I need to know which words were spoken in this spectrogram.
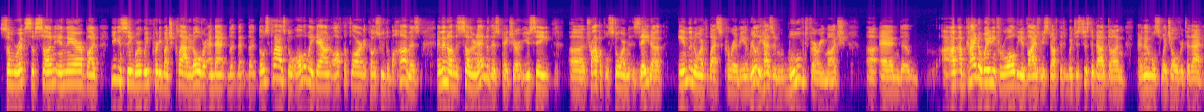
some rips of sun in there, but you can see where we've pretty much clouded over, and that, that, that, those clouds go all the way down off the Florida coast through the Bahamas, and then on the southern end of this picture, you see uh, tropical storm Zeta in the Northwest Caribbean, really hasn't moved very much. Uh, and uh, I'm, I'm kind of waiting for all the advisory stuff, to, which is just about done, and then we'll switch over to that.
